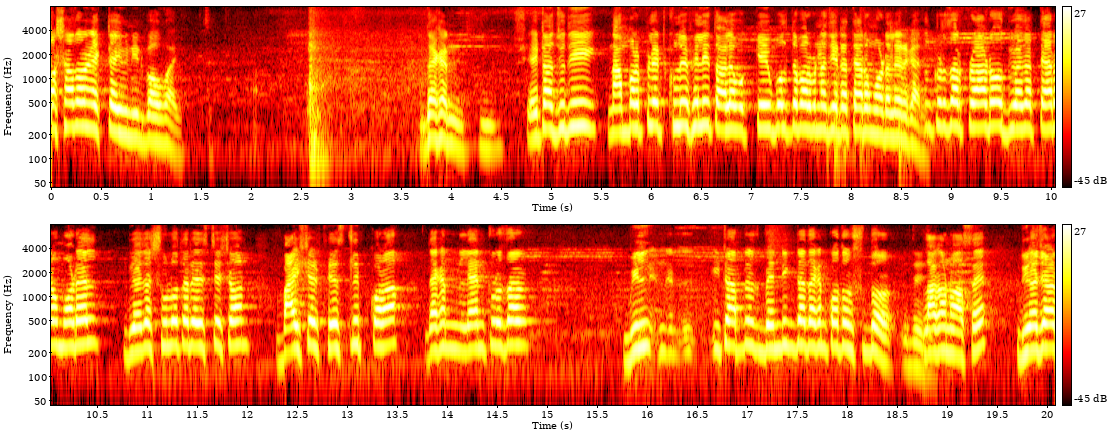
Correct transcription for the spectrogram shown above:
অসাধারণ একটা ইউনিট বাবু ভাই। দেখেন এটা যদি নাম্বার প্লেট খুলে ফেলি তাহলে কেউ বলতে পারবে না যে এটা তেরো মডেলের গাড়ি। ক্রুজার প্রাডো দুই হাজার তেরো মডেল দুই হাজার ষোলোতে রেজিস্ট্রেশন বাইশের ফেস স্লিপ করা। দেখেন ল্যান্ড ক্রুজার বিল এটা আপনার বেন্ডিংটা দেখেন কত সুন্দর। লাগানো আছে। দুই হাজার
